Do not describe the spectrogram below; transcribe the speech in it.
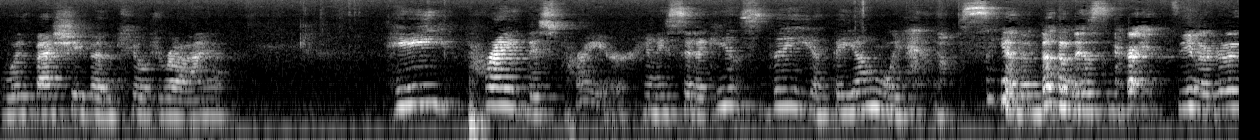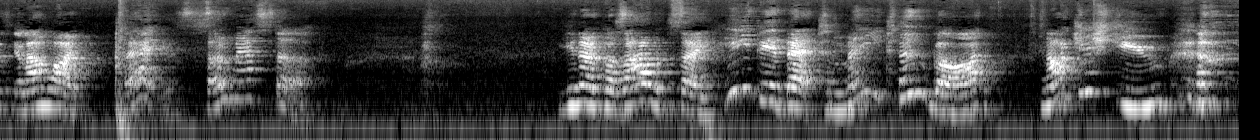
with Bathsheba and killed Uriah, he prayed this prayer and he said, Against thee and thee only have I sinned and done this great, you know, and I'm like, that is so messed up. You know, because I would say, He did that to me too, God, not just you.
